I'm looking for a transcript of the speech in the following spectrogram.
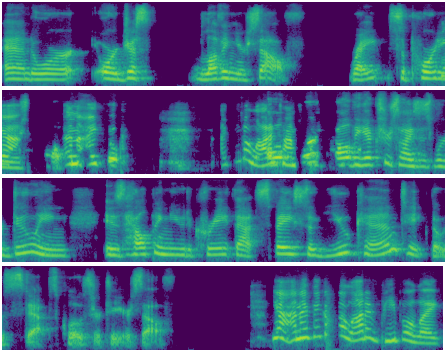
and or, or just loving yourself, right? Supporting Yeah, yourself And I think, I think a lot all of times, work, all the exercises we're doing is helping you to create that space so you can take those steps closer to yourself. yeah, and I think a lot of people like,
